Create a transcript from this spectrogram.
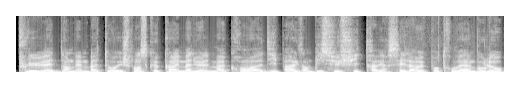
plus être dans le même bateau. Et je pense que quand Emmanuel Macron a dit, par exemple, il suffit de traverser la rue pour trouver un boulot,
